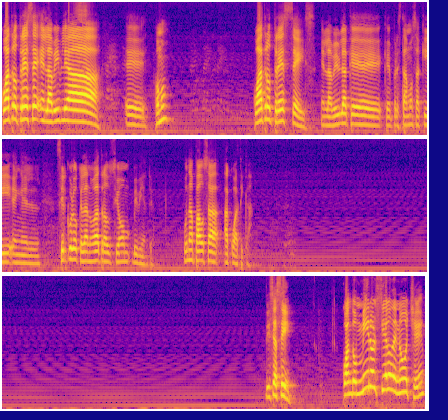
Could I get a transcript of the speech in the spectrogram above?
4.13 en la Biblia, eh, ¿cómo? 4.3.6 en la Biblia que, prestamos aquí en el círculo, que es la nueva traducción viviente. Una pausa acuática. Dice así, cuando miro el cielo de noche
